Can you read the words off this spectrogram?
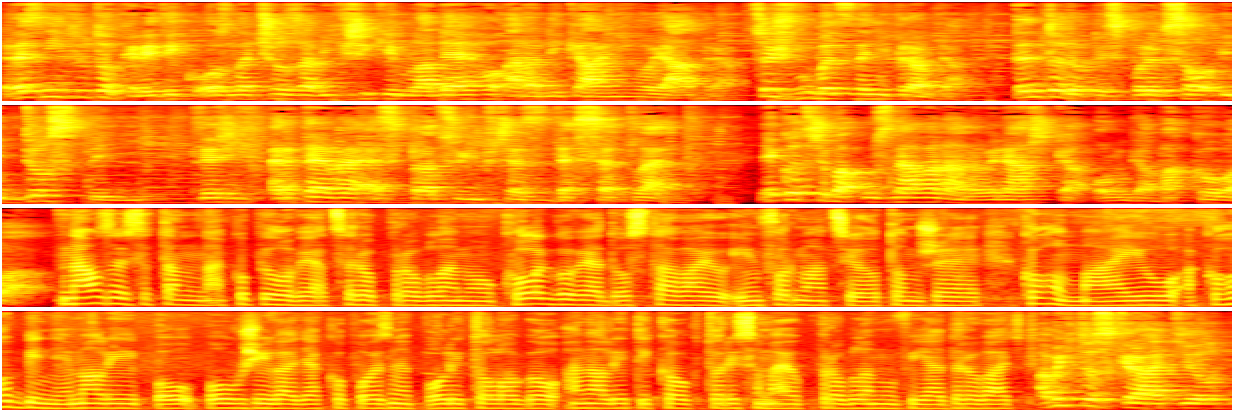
Rezník tuto kritiku označil za výkřiky mladého a radikálního jádra, což vůbec není pravda. Tento dopis podepsalo i dost lidí, kteří v RTVS pracují přes 10 let. jako třeba uznávaná novinářka Olga Baková. Naozaj sa tam nakopilo viacero problémov. Kolegovia dostávajú informácie o tom, že koho majú a koho by nemali používať ako povedzme politologov, analytikov, ktorí sa majú problému vyjadrovať. Abych to zkrátil,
